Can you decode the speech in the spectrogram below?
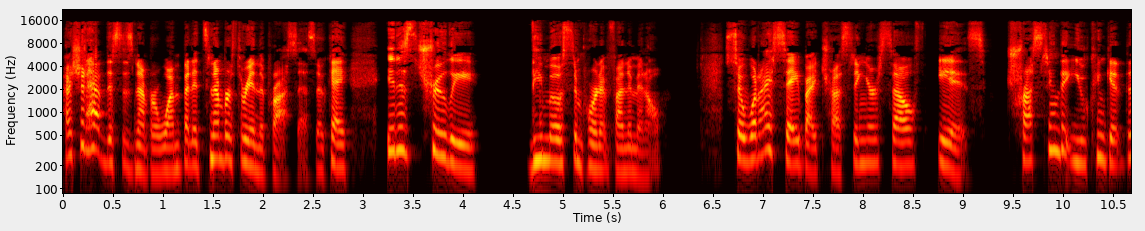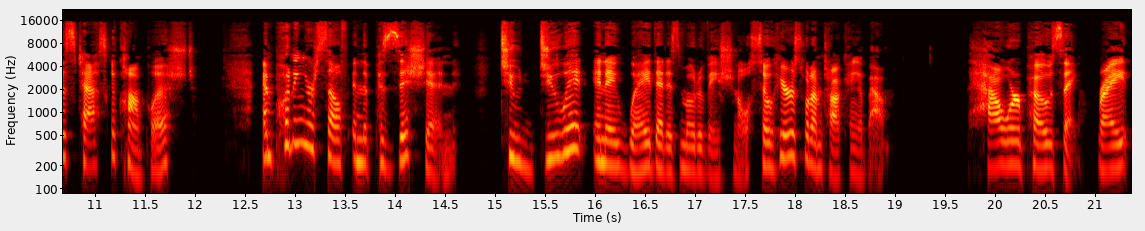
I should have this as number one, but it's number three in the process. Okay. It is truly the most important fundamental. So, what I say by trusting yourself is trusting that you can get this task accomplished and putting yourself in the position to do it in a way that is motivational. So, here's what I'm talking about power posing, right?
